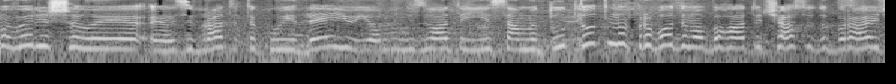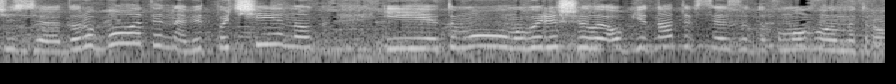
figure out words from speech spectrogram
ми вирішили е, зібрати таку ідею і організувати її саме тут. Тут ми проводимо багато часу, добираючись до роботи, на відпочинок, і тому ми вирішили об'єднати все за допомогою метро.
